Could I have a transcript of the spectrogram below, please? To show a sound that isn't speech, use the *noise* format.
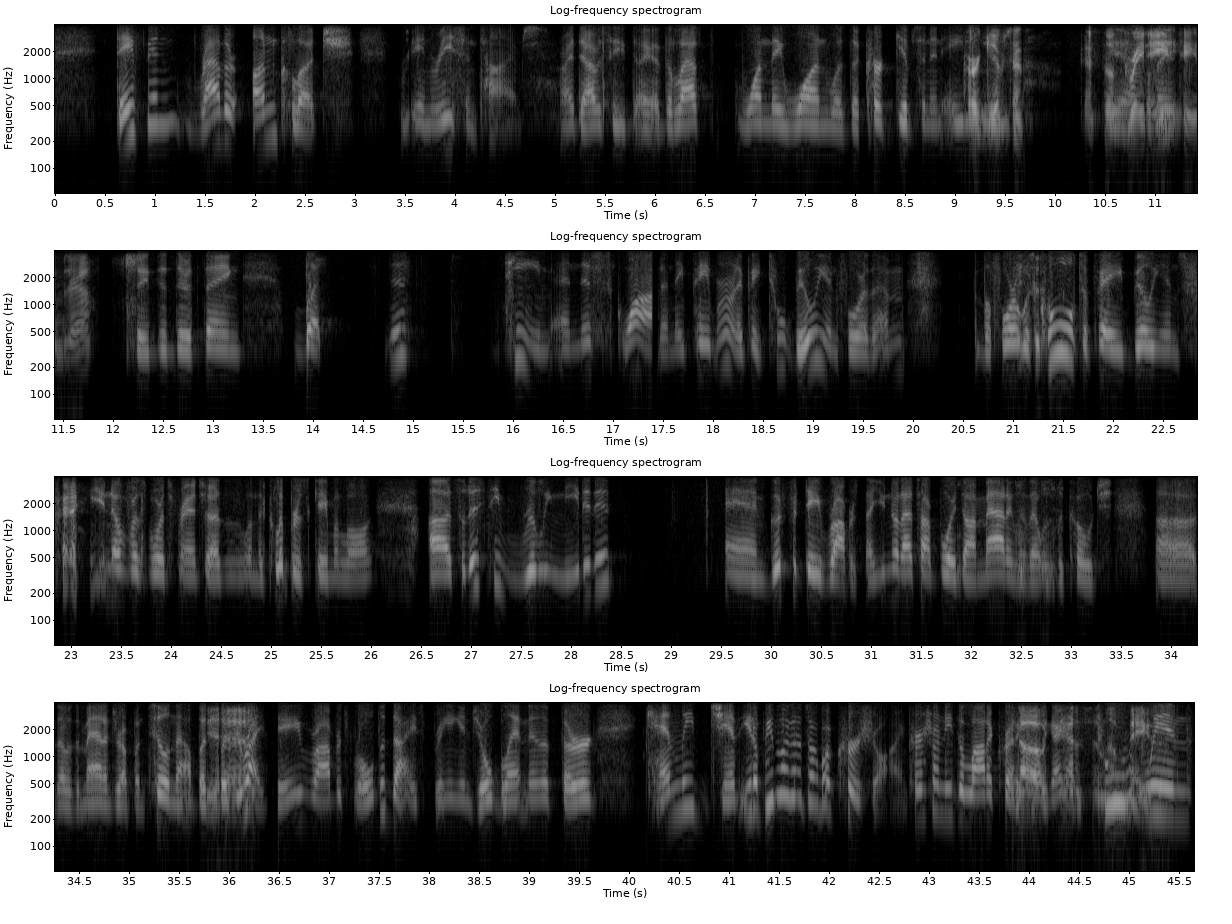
they've been rather unclutch in recent times, right? They obviously, uh, the last one they won was the Kirk Gibson in '88. Kirk Gibson against those Yeah, great so they- teams, yeah. They did their thing, but this team and this squad, and they paid. Remember, they paid two billion for them before it was cool to pay billions, *laughs* for, you know, for sports franchises when the Clippers came along. Uh, so this team really needed it, and good for Dave Roberts. Now you know that's our boy Don Mattingly that was the coach, uh, that was the manager up until now. But but you're right, Dave Roberts rolled the dice, bringing in Joe Blanton in the third. Kenley Jansen. You know, people are going to talk about Kershaw, and Kershaw needs a lot of credit. No, the guy got two amazing. wins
